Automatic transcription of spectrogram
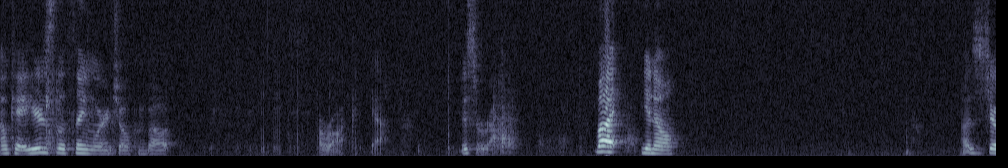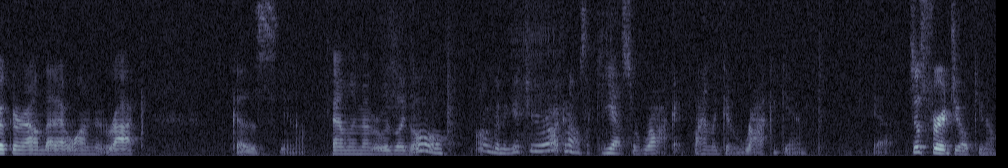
Okay, here's the thing we're joking about. A rock, yeah. Just a rock. But, you know, I was joking around that I wanted a rock because, you know, family member was like, "Oh, I'm gonna get you a rock," and I was like, "Yes, a rock! I finally get a rock again." Yeah, just for a joke, you know.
